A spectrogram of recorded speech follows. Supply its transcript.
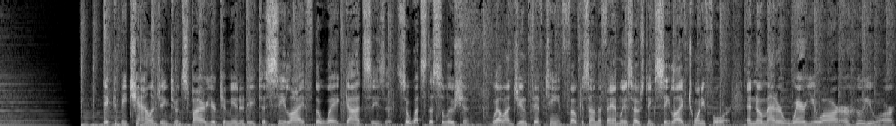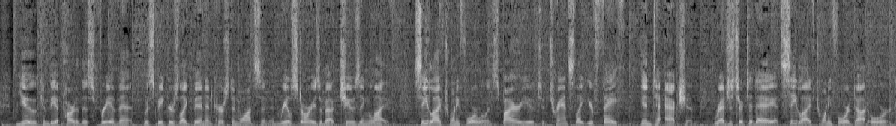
It can be challenging to inspire your community to see life the way God sees it. So, what's the solution? Well, on June 15th, Focus on the Family is hosting See Life 24. And no matter where you are or who you are, you can be a part of this free event with speakers like Ben and Kirsten Watson and real stories about choosing life. See Life 24 will inspire you to translate your faith into action. Register today at seelife24.org.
